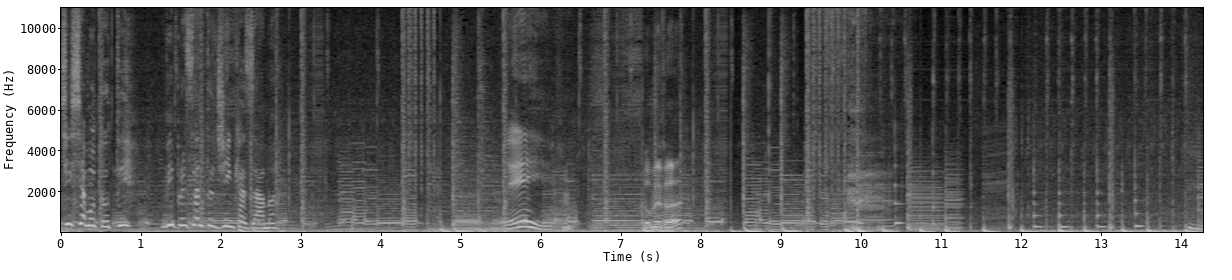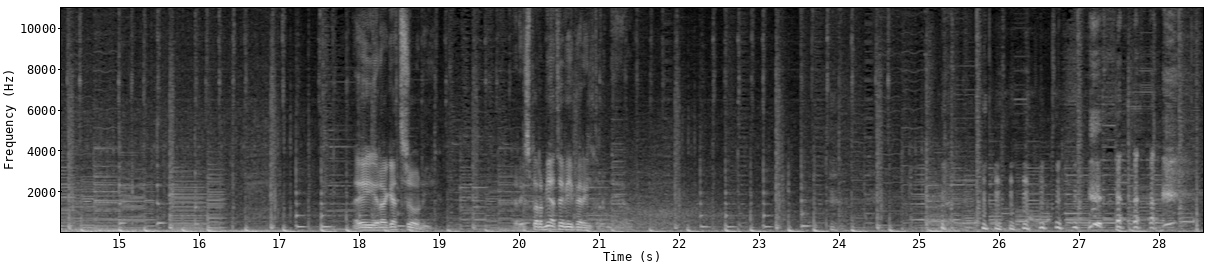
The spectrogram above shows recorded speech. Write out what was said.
Ci siamo tutti. Vi presento Jin Kazama. Ehi, Come va? Ehi ragazzoni, risparmiatevi per il torneo.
